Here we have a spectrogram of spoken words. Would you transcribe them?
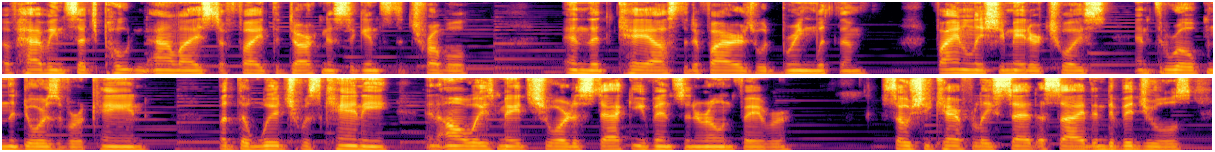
of having such potent allies to fight the darkness against the trouble and the chaos the Defiers would bring with them. Finally, she made her choice and threw open the doors of Urcaen. But the witch was canny and always made sure to stack events in her own favor. So she carefully set aside individuals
